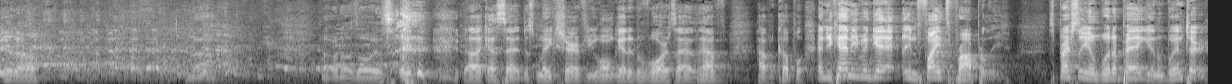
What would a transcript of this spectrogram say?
you know. No, always. like I said, just make sure if you won't get a divorce, have have a couple. And you can't even get in fights properly, especially in Winnipeg in winter.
